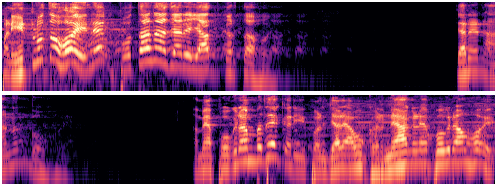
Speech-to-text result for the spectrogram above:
પણ એટલું તો હોય ને પોતાના જ્યારે યાદ કરતા હોય, ત્યારે એને આનંદ બહુ હોય. અમે આ પ્રોગ્રામ બધે કરીએ, પણ જ્યારે આવું ઘરને આંગણે પ્રોગ્રામ હોય,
